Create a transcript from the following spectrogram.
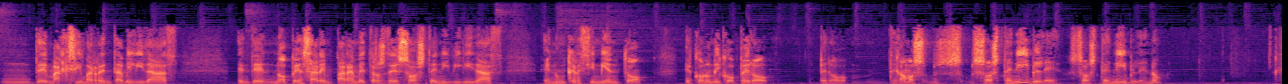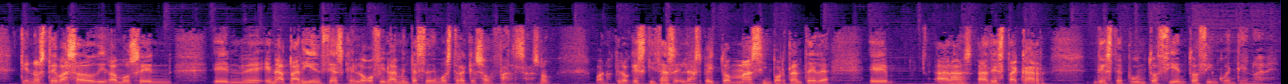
mm, de máxima rentabilidad, de no pensar en parámetros de sostenibilidad, en un crecimiento económico, pero, pero digamos, sostenible, sostenible, ¿no? Que no esté basado, digamos, en, en, apariencias que luego finalmente se demuestra que son falsas, ¿no? Bueno, creo que es quizás el aspecto más importante eh, a, a destacar de este punto 159.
